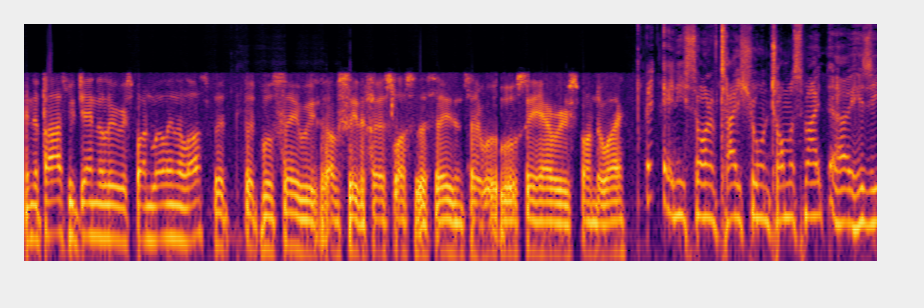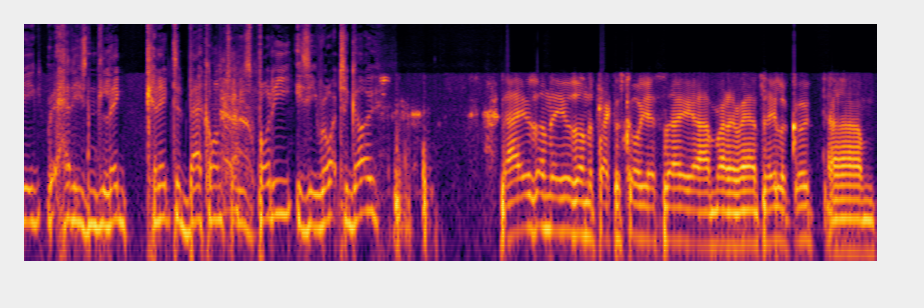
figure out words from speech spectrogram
in the past we generally respond well in a loss, but but we'll see. We, obviously, the first loss of the season, so we'll, we'll see how we respond away. Any sign of TaShawn Thomas, mate? Uh, has he had his leg connected back onto his body? Is he right to go? No, he was on the he was on the practice call yesterday, um, running around, so he looked good. Um,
